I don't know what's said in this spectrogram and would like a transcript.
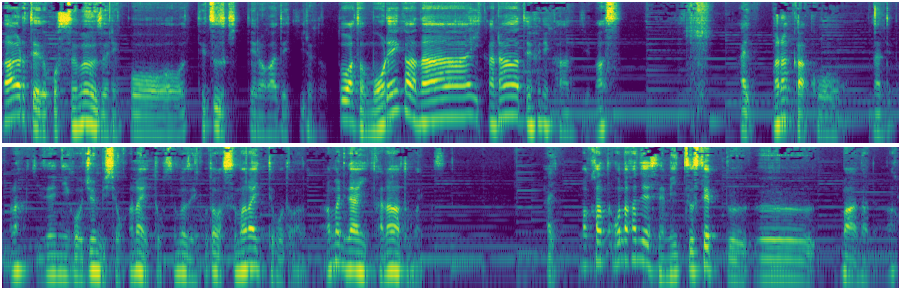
ある程度こうスムーズにこう手続きっていうのができるのと、あと漏れがないかなというふうに感じます。はい。まあ、なんかこう、なんていうのかな、事前にこう準備しておかないとスムーズにことが進まないってことがあんまりないかなと思います。はい。まあ、こんな感じですね。3つステップ、まあ、なんだろうな、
